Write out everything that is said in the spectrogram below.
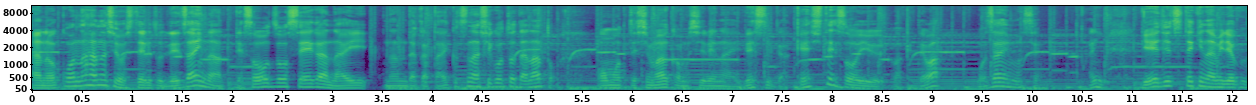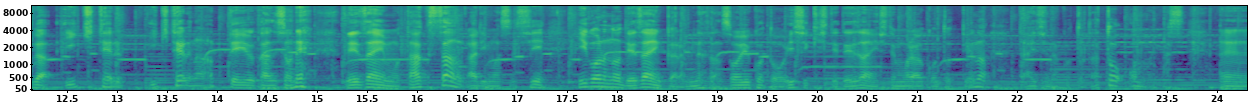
あのこんな話をしてるとデザイナーって創造性がないなんだか退屈な仕事だなと思ってしまうかもしれないですが決してそういうわけではございません。芸術的な魅力が生きてる生きてるなっていう感じのね デザインもたくさんありますし日頃のデザインから皆さんそういうことを意識してデザインしてもらうことっていうのは大事なことだと思います、え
